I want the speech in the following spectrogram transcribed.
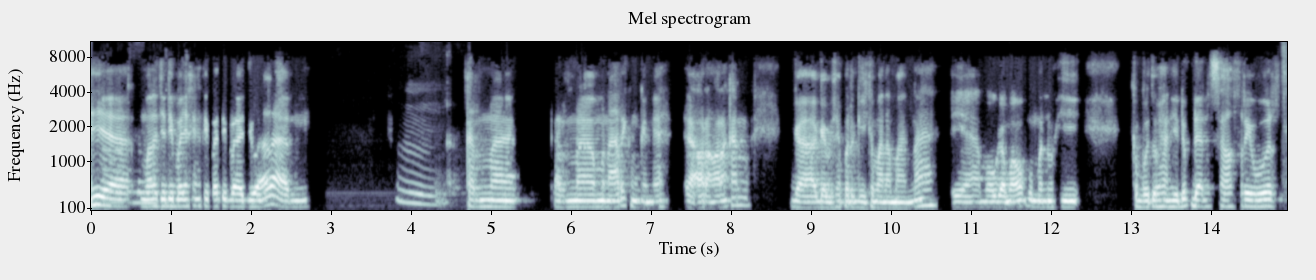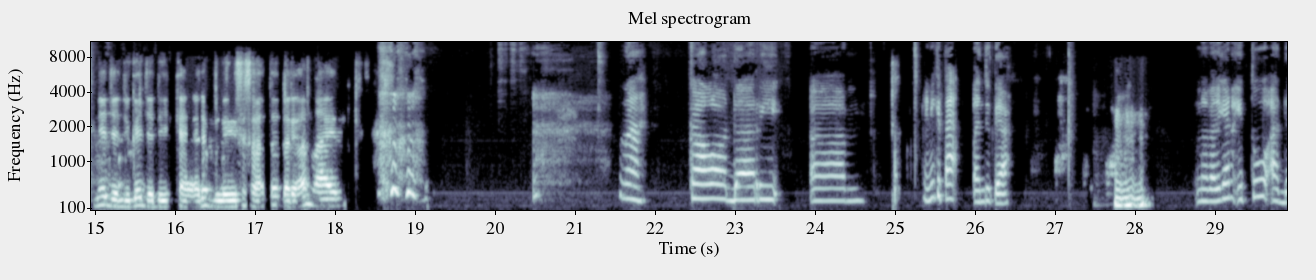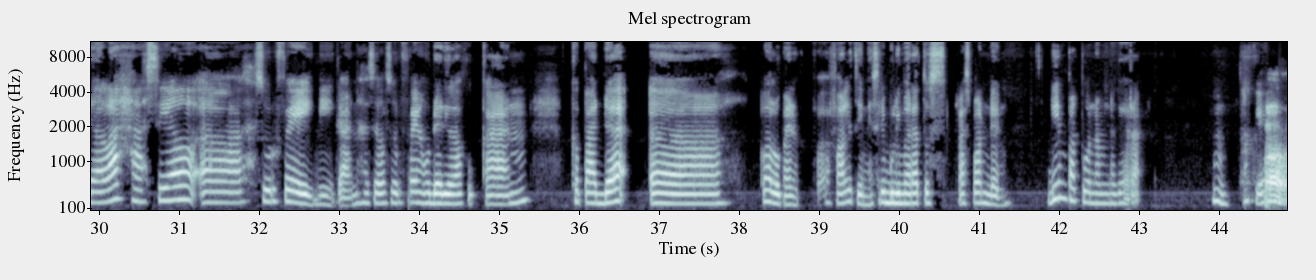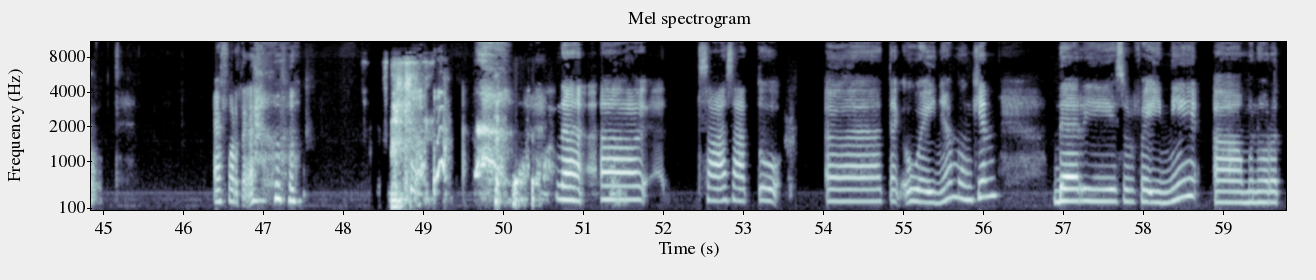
iya, selama malah jadi banyak yang tiba-tiba jualan Hmm. karena karena menarik mungkin ya. Ya orang-orang kan gak, gak bisa pergi ke mana-mana, ya mau gak mau memenuhi kebutuhan hidup dan self rewardnya juga jadi kayak ada beli sesuatu dari online. Nah, kalau dari em, ini kita lanjut ya. Nah, tadi kan itu adalah hasil eh, survei nih kan, hasil survei yang udah dilakukan kepada eh wah lumayan valid ini 1500 responden di 46 negara. Hmm, oke. Wow. Effort ya. Nah, eh, salah satu eh, take away-nya mungkin dari survei ini eh, menurut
